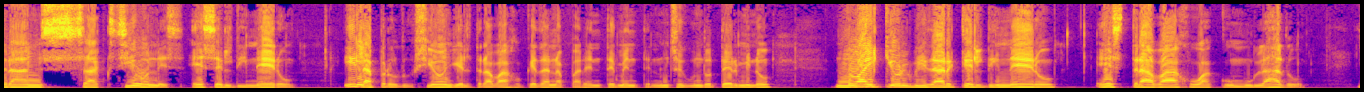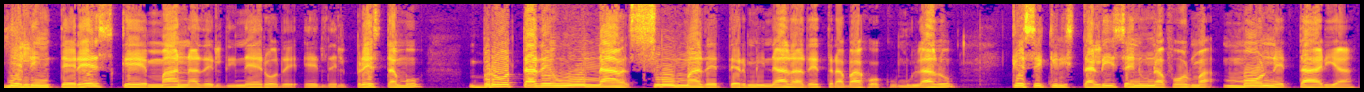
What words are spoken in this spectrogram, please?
transacciones es el dinero y la producción y el trabajo quedan aparentemente en un segundo término, no hay que olvidar que el dinero es trabajo acumulado y el interés que emana del dinero el del préstamo brota de una suma determinada de trabajo acumulado que se cristaliza en una forma monetaria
